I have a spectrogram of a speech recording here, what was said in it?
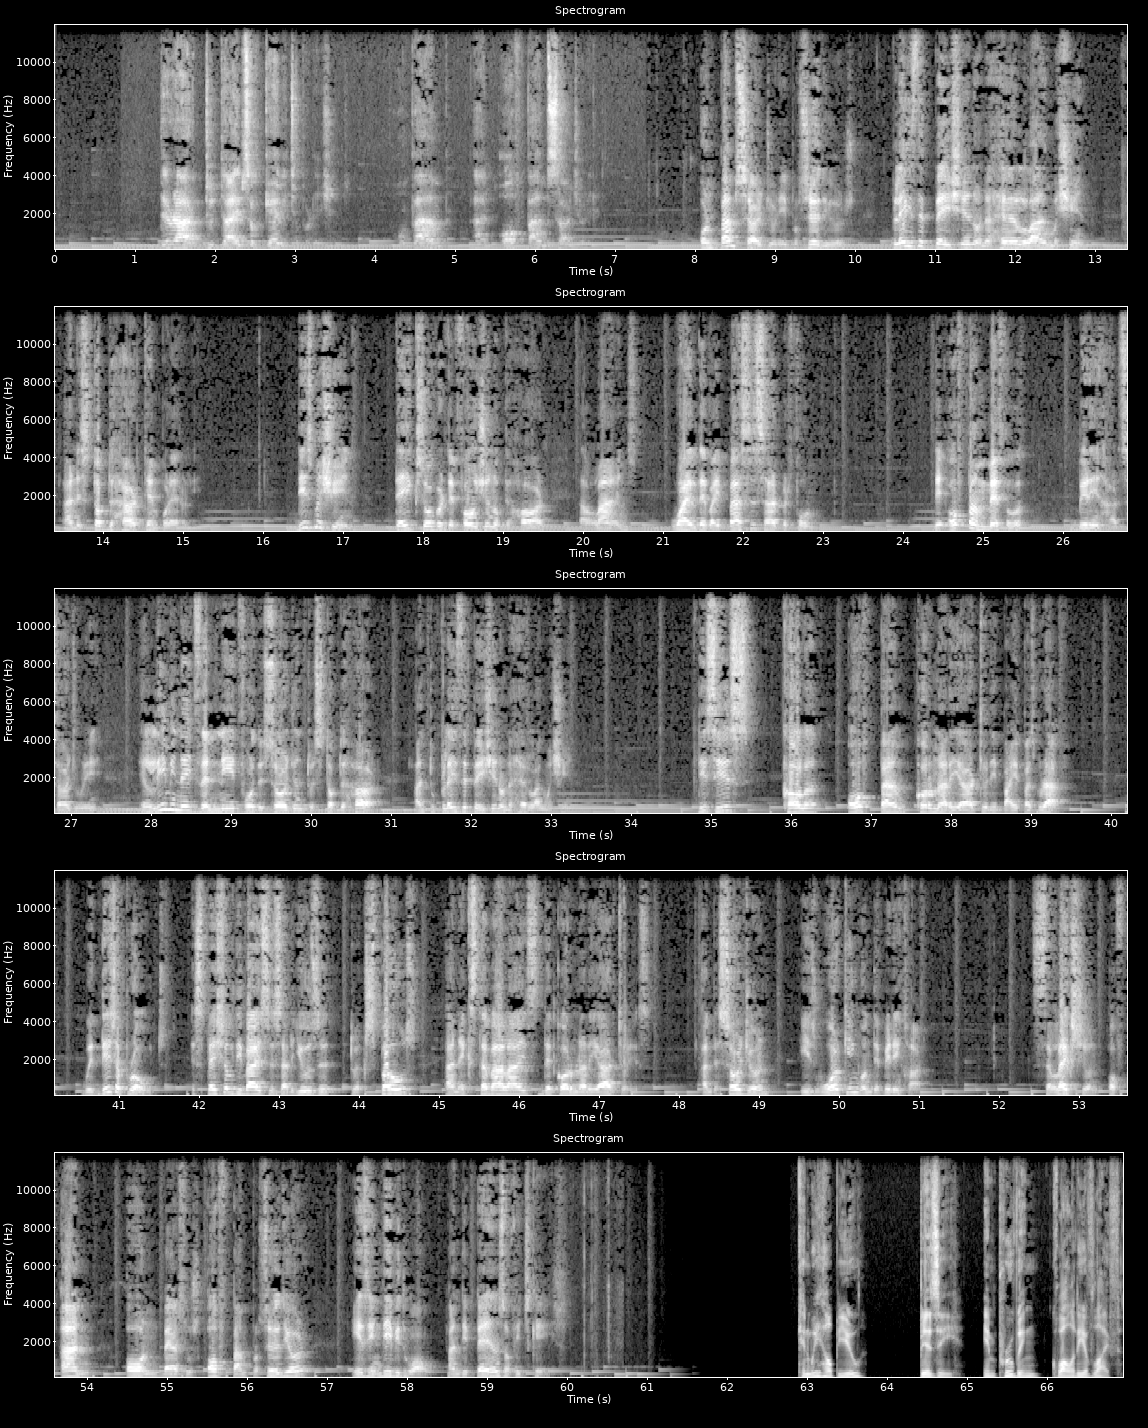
There are two types of CABG operations, on-pump and off-pump surgery. On-pump surgery procedures place the patient on a heart-lung machine and stop the heart temporarily. This machine takes over the function of the heart and lungs while the bypasses are performed. The off-pump method, beating heart surgery, eliminates the need for the surgeon to stop the heart and to place the patient on a heart-lung machine. This is called off-pump coronary artery bypass graft. With this approach, special devices are used to expose and stabilize the coronary arteries, and the surgeon is working on the beating heart. Selection of an on versus off pump procedure is individual and depends of each case. Can we help you? Busy, improving quality of life.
